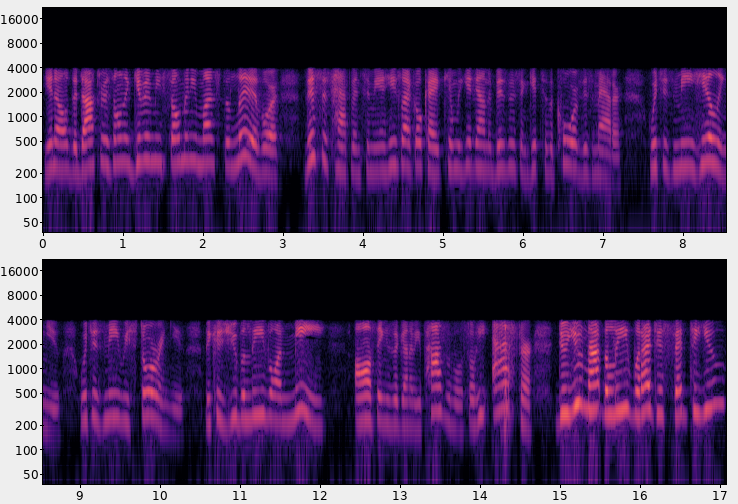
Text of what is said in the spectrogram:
You know, the doctor has only given me so many months to live, or this has happened to me. And he's like, okay, can we get down to business and get to the core of this matter, which is me healing you, which is me restoring you, because you believe on me. All things are going to be possible. So he asked her, Do you not believe what I just said to you?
